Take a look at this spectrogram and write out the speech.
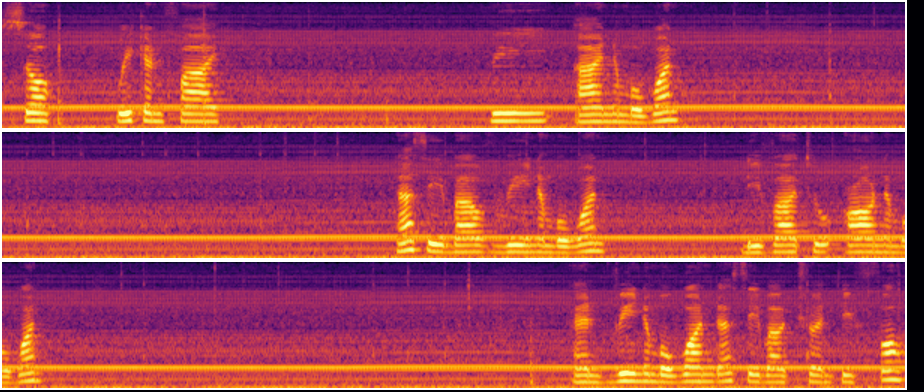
so we can find VI number 1 that's about V number 1 divided to R number 1 and V number 1 that's about 24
